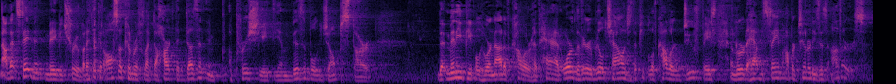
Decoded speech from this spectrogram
Now, that statement may be true, but I think it also can reflect a heart that doesn't imp- appreciate the invisible jump start that many people who are not of color have had, or the very real challenges that people of color do face in order to have the same opportunities as others.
